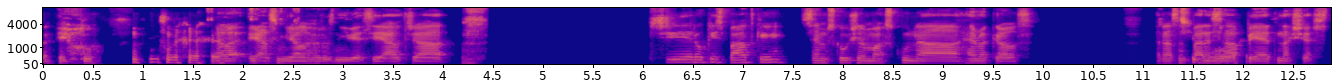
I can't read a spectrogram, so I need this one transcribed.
ale já jsem dělal hrozný věci. Já třeba tři roky zpátky jsem zkoušel maxku na hammer curls. Dal jsem Ty vole. 55 na 6.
